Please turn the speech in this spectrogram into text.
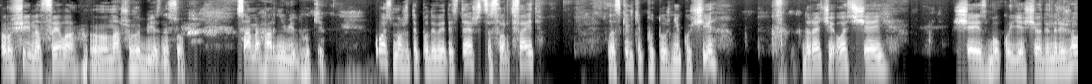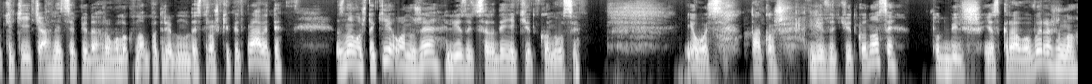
рушійна сила е, нашого бізнесу. Саме гарні відгуки. Ось можете подивитись теж, це сорт фейт. Наскільки потужні кущі. До речі, ось ще й, ще й збоку є ще один ріжок, який тягнеться під агроволокном. Потрібно десь трошки підправити. Знову ж таки, он вже лізуть всередині квітконоси. І ось також лізуть квітконоси. Тут більш яскраво виражено,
